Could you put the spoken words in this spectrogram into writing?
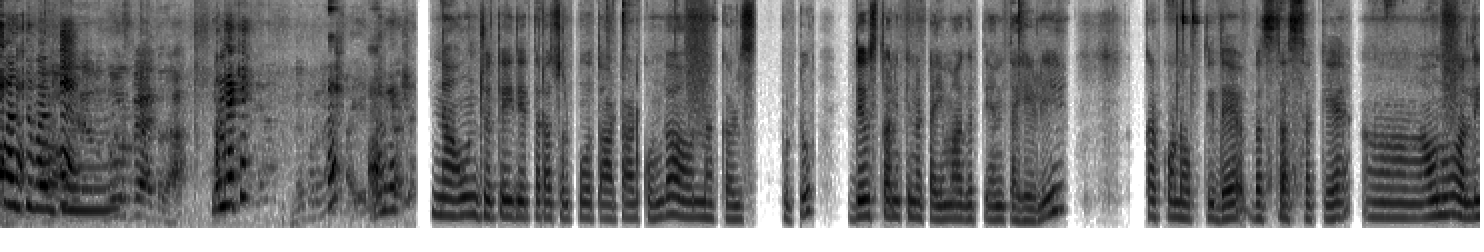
ಬಂತು ಬಂತು ಜೊತೆ ಇದೇ ಥರ ಸ್ವಲ್ಪ ಹೊತ್ತು ಆಟ ಆಡಿಕೊಂಡು ಅವನ್ನ ಕಳಿಸ್ಬಿಟ್ಟು ದೇವಸ್ಥಾನಕ್ಕಿನ್ನ ಟೈಮ್ ಆಗುತ್ತೆ ಅಂತ ಹೇಳಿ ಕರ್ಕೊಂಡು ಹೋಗ್ತಿದ್ದೆ ಬಸ್ ಹತ್ಸೋಕ್ಕೆ ಅವನು ಅಲ್ಲಿ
